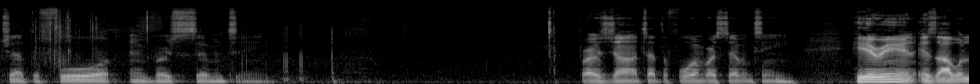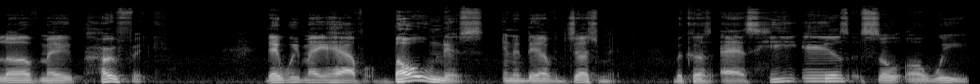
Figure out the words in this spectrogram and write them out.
chapter 4 and verse 17. First John chapter 4 and verse 17. Herein is our love made perfect, that we may have boldness in the day of judgment, because as he is, so are we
